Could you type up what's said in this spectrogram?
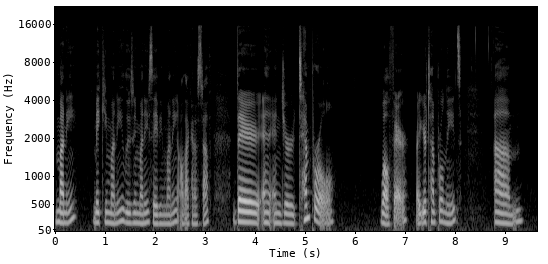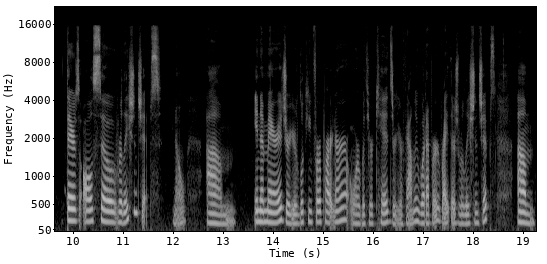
money, making money, losing money, saving money, all that kind of stuff. There and, and your temporal welfare, right? Your temporal needs. Um, there's also relationships, you know, um, in a marriage or you're looking for a partner or with your kids or your family, whatever, right? There's relationships. Um,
